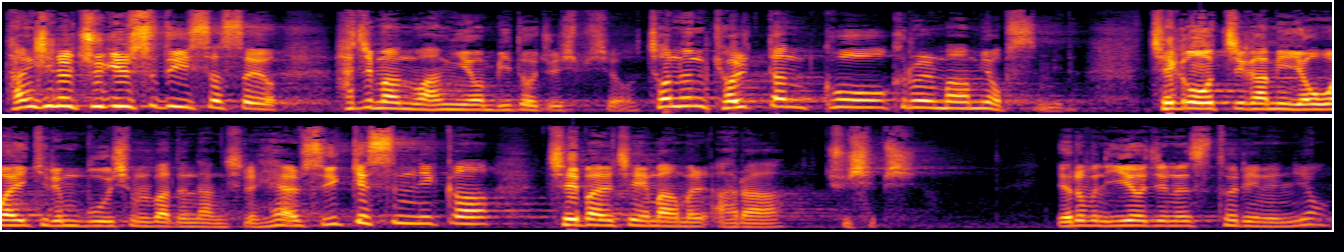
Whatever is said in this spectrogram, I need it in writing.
당신을 죽일 수도 있었어요. 하지만 왕이여 믿어 주십시오. 저는 결단코 그럴 마음이 없습니다. 제가 어찌 감히 여호와의 기름 부으심을 받은 당신을 해할 수 있겠습니까? 제발 제 마음을 알아 주십시오. 여러분 이어지는 스토리는요.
